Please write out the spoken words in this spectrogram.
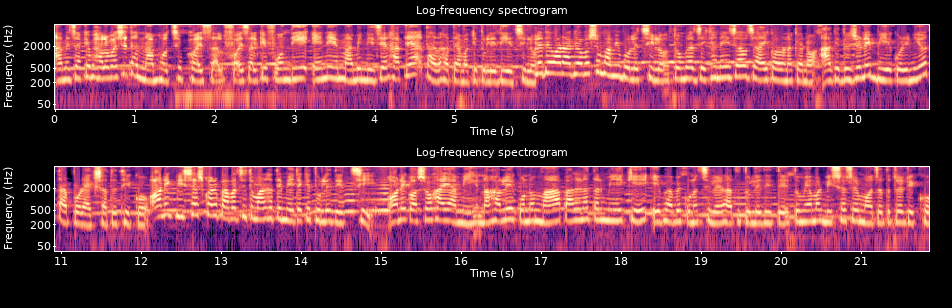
আমি যাকে ভালোবাসি তার নাম হচ্ছে ফয়সাল। ফয়সালকে ফোন দিয়ে এনে মামি নিজের হাতে, তার হাতে আমাকে তুলে দিয়েছিল। তুলে দেওয়ার আগে অবশ্য মামি বলেছিল, তোমরা যেখানেই যাও, যাই করো না কেন। আগে দুজনে বিয়ে করে নিও তারপর একসাথে থেকো। অনেক বিশ্বাস করে বাবাজি তোমার হাতে মেয়েটাকে তুলে দিচ্ছি। অনেক অসহায় আমি। না হলে কোনো মা পারে না তার মেয়েকে এভাবে কোনো ছেলের হাতে তুলে দিতে। তুমি আমার বিশ্বাসের মর্যাদাটা রেখো।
